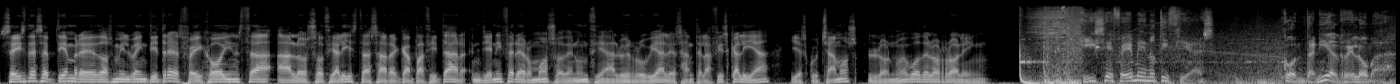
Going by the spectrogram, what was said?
6 de septiembre de 2023, Feijóo insta a los socialistas a recapacitar. Jennifer Hermoso denuncia a Luis Rubiales ante la Fiscalía y escuchamos lo nuevo de los Rolling. ISFM Noticias con Daniel Relova.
